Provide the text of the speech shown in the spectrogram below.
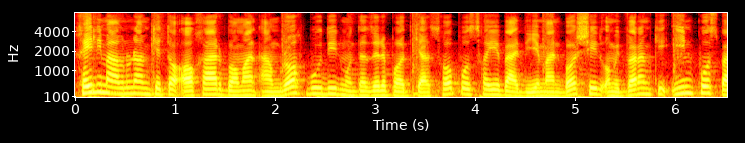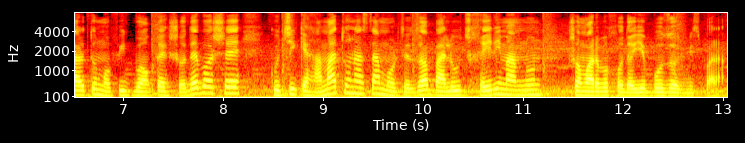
خیلی ممنونم که تا آخر با من همراه بودید. منتظر پادکست ها پست های بعدی من باشید. امیدوارم که این پست براتون مفید واقع شده باشه. کوچیک همتون هستم. مرتزا بلوچ خیلی ممنون. شما رو به خدای بزرگ میسپارم.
